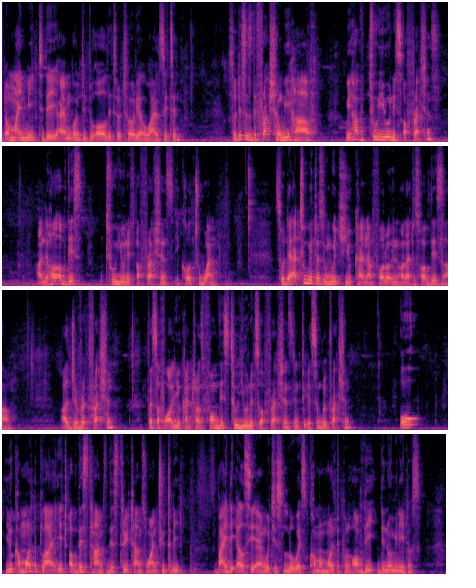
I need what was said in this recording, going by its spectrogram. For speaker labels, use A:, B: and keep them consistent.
A: don't mind me today I am going to do all the tutorial while sitting. So this is the fraction we have. We have two units of fractions and the whole of these two units of fractions equal to one. So there are two methods in which you can uh, follow in order to solve this um, algebraic fraction. First of all you can transform these two units of fractions into a single fraction or you can multiply each of these terms, these three terms, one, two, three, by the LCM, which is lowest common multiple of the denominators.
